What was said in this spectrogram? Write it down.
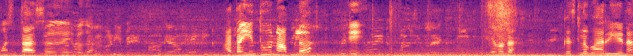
मस्त असं हे बघा. आता इथून आपलं हे. हे बघा कसलं भारी आहे ना.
